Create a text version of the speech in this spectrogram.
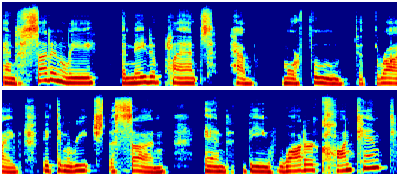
And suddenly, the native plants have more food to thrive. They can reach the sun, and the water content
